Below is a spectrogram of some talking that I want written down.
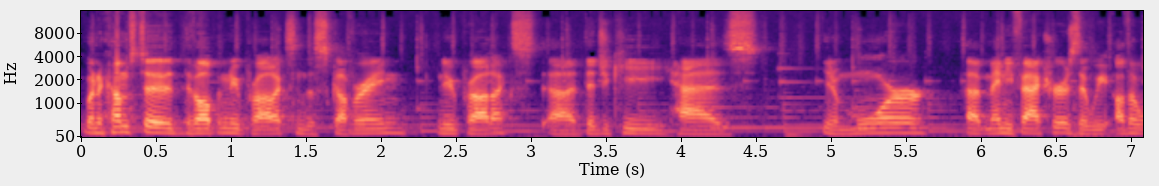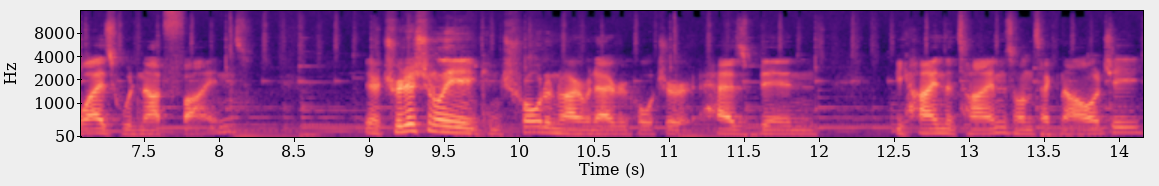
When it comes to developing new products and discovering new products, uh, DigiKey has you know, more uh, manufacturers that we otherwise would not find. You know, traditionally, controlled environment agriculture has been behind the times on technology,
